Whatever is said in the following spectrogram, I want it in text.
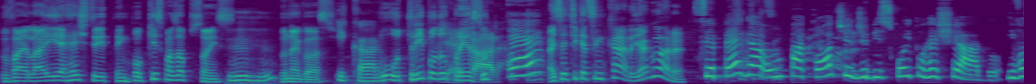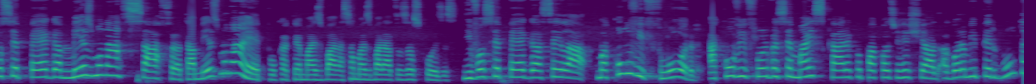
Tu vai lá e é restrito, tem pouquíssimas opções Uhum. do negócio. E caro. O, o triplo do E é preço. caro. É, Aí você fica assim, cara, e agora? Você pega um pacote de biscoito recheado e você pega mesmo na safra, tá? Mesmo na época que é mais barato, são mais baratas as coisas. E você pega, sei lá, uma couve-flor, a couve-flor vai ser mais cara que o pacote recheado. Agora me pergunta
